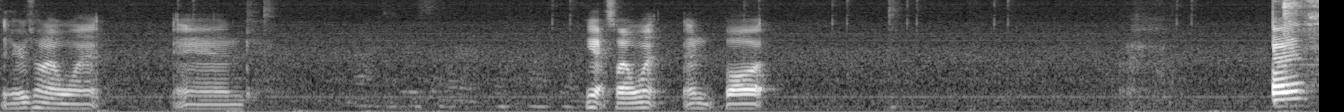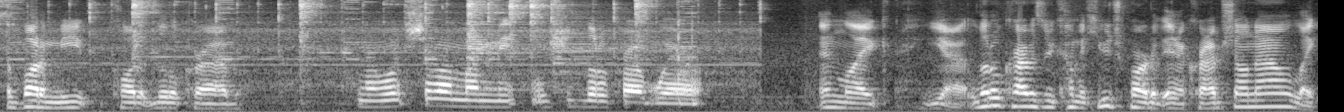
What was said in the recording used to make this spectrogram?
Here's when I went and yeah, so I went and bought Guys, I bought a Meep, called it Little Crab, now what should my Meep? What should little crab wear? and like yeah, Little Crab has become a huge part of In a Crab Shell now. Like,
